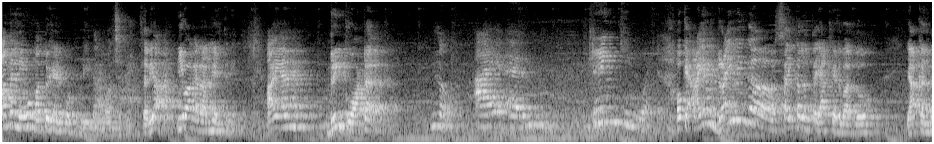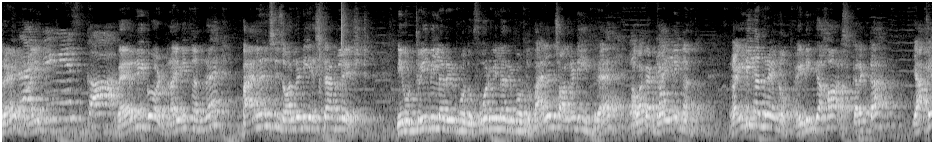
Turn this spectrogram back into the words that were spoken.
ಆಮೇಲೆ ನೀವು ಮತ್ತೆ ಹೇಳ್ಕೊಟ್ಬಿಡಿ ಇದನ್ನ ಒಂದ್ಸತಿ ಸರಿಯಾ? ಇವಾಗ ನಾನು ಹೇಳ್ತೀನಿ. I am drink water no I am drinking water okay I am driving cycle ಅಂತ ಯಾಕೆ ಹೇಳಬಾರ್ದು? ಯಾಕಂದ್ರೆ drive driving very good driving ಅಂದ್ರೆ ಬ್ಯಾಲೆನ್ಸ್ ಇಸ್ ಆಲ್ರೆಡಿ ಎಸ್ಟಾಬ್ಲಿಷ್ಡ್ ನೀವು ತ್ರೀ ವೀಲರ್ ಇರ್ಬೋದು ಫೋರ್ ವೀಲರ್ ಇರ್ಬೋದು ಬ್ಯಾಲೆನ್ಸ್ ಆಲ್ರೆಡಿ ಇದ್ರೆ ಅವಾಗ ಡ್ರೈವಿಂಗ್ ಅಂತ. ರೈಡಿಂಗ್ ಅಂದ್ರೆ ಏನು? ರೈಡಿಂಗ್ ಅ ಹಾರ್ಸ್ ಕರೆಕ್ಟಾ ಯಾಕೆ?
